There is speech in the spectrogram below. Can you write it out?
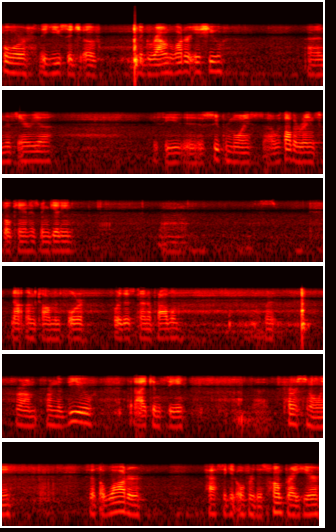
for the usage of the groundwater issue uh, in this area you see, it is super moist. Uh, with all the rain Spokane has been getting, uh, it's not uncommon for for this kind of problem. But from from the view that I can see, uh, personally, is that the water has to get over this hump right here,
